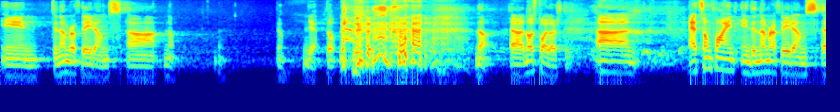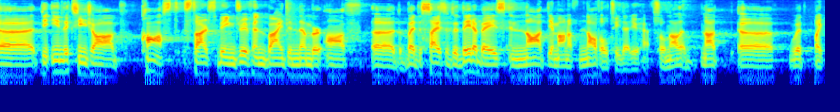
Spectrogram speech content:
in the number of datums, uh, no, yeah, don't. no, uh, no spoilers. Um, at some point in the number of datums, uh, the indexing job cost starts being driven by the number of, uh, by the size of the database and not the amount of novelty that you have. So not, not uh, with like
